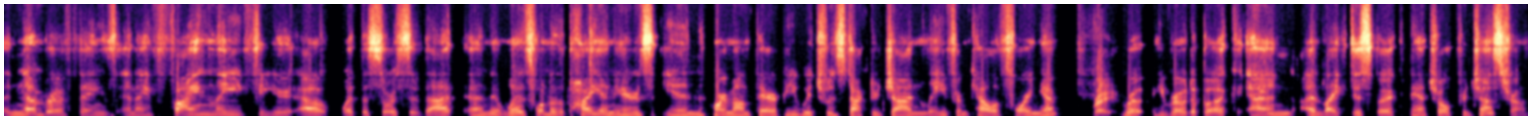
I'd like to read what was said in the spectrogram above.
a number of things, and I finally figured out what the source of that, and it was one of the pioneers in hormone therapy, which was Dr. John Lee from California. Right. Wrote, he wrote a book, and I liked his book, Natural Progesterone.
